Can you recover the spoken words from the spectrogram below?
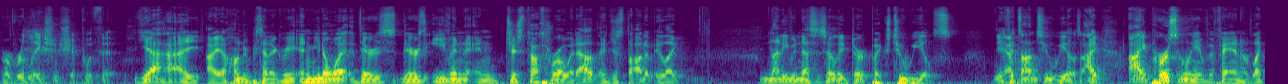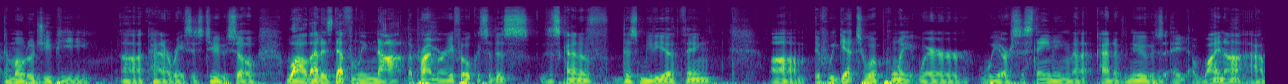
a relationship with it. Yeah, I, I 100% agree. And you know what? There's there's even and just to throw it out, I just thought of it like not even necessarily dirt bikes, two wheels. Yeah. If it's on two wheels, I I personally am a fan of like the MotoGP uh, kind of races too. So while that is definitely not the primary focus of this this kind of this media thing, um, if we get to a point where we are sustaining that kind of news, eh, why not? I,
